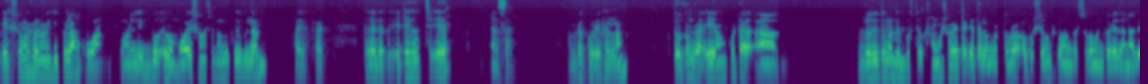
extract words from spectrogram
এক্স সমান আমি কি পেলাম? ওয়ান ওয়ান লিখব এবং ওয়াই সমান আমি কি পেলাম? ফাইভ ফাইভ তাহলে দেখো, এটাই হচ্ছে এর অ্যান্সার আমরা করে ফেললাম। তো তোমরা এই অঙ্কটা যদি তোমাদের বুঝতে সমস্যা হয়ে থাকে, তাহলে তোমরা অবশ্যই আমাকে কমেন্ট বক্সে কমেন্ট করে জানাবে।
